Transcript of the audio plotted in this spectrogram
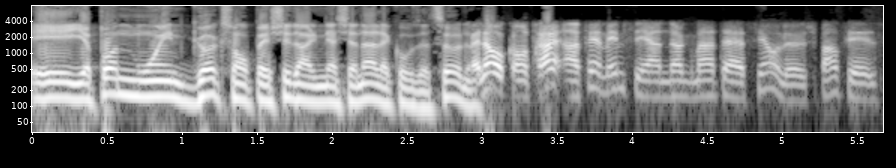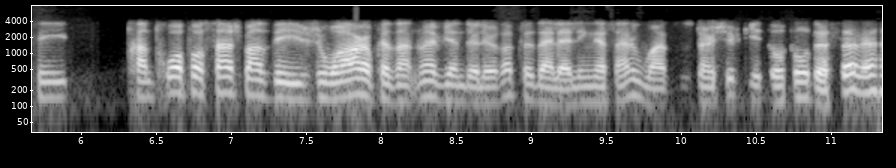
et il n'y a pas de moins de gars qui sont pêchés dans la Ligue nationale à cause de ça. Là. Mais non, au contraire, en fait, même c'est en augmentation. Là. Je pense que c'est 33% je pense, des joueurs présentement viennent de l'Europe dans la Ligue nationale. C'est un chiffre qui est autour de ça. Là.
